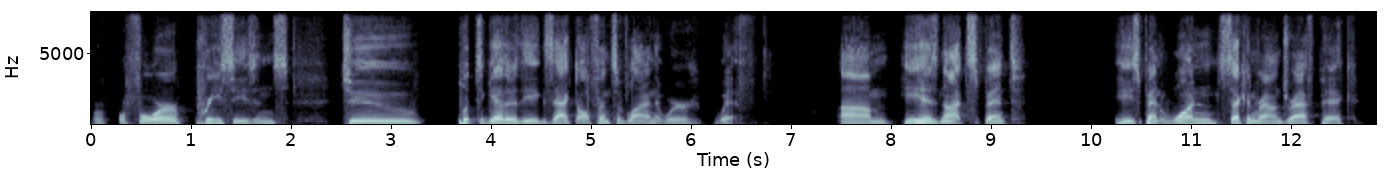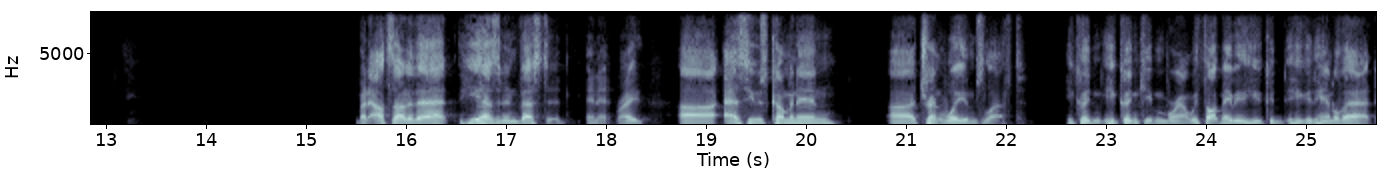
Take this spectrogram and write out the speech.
or, or four preseasons to put together the exact offensive line that we're with. Um, he has not spent, he spent one second round draft pick. But outside of that, he hasn't invested in it, right? Uh, as he was coming in, uh, Trent Williams left. He couldn't he couldn't keep him around. We thought maybe he could he could handle that.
